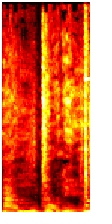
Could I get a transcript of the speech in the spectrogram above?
And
